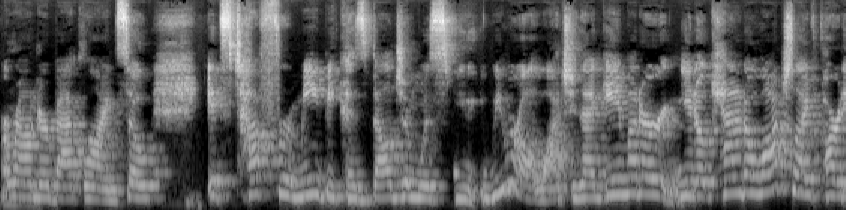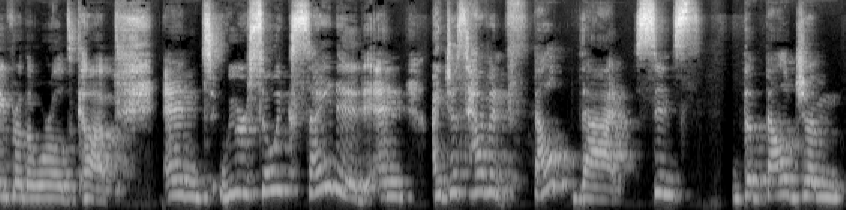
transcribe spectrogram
around mm-hmm. our back line. So it's tough for me because Belgium was, we were all watching that game at our, you know, Canada Watch Live party for the World Cup. And we were so excited. And I just haven't felt that since the Belgium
